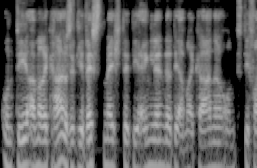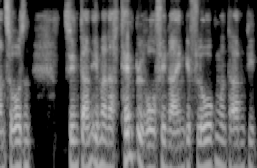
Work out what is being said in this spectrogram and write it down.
Und die Amerikaner, also die Westmächte, die Engländer, die Amerikaner und die Franzosen sind dann immer nach Tempelhof hineingeflogen und haben die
